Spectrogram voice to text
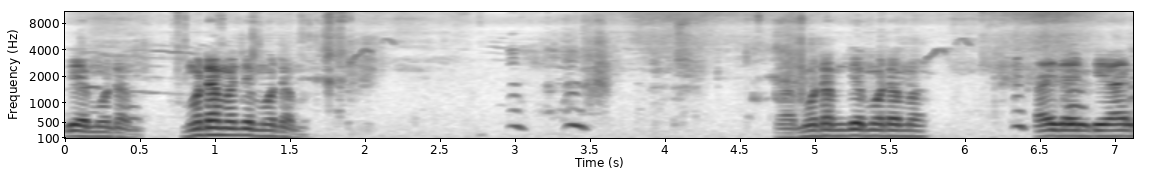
દે મોઢામાં મોઢામાં દે મોઢામાં હા મોઢામાં દે મોઢામાં ખાઈ જાય ને કે હાલ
